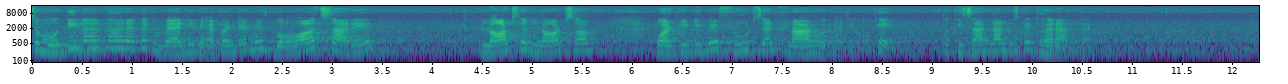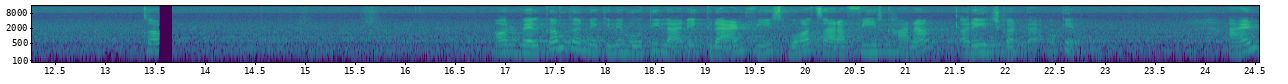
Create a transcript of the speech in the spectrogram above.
so Motilal कहाँ रहता है? वैली में अबंडेंट में बहुत सारे lots and lots of quantity में फ्रूट्स एंड फ्लावर होते हैं। ओके तो किसान लाल उसके घर आता है। और वेलकम करने के लिए मोतीलाल एक ग्रैंड फ़ीस बहुत सारा फ़ीस खाना अरेंज करता है okay and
